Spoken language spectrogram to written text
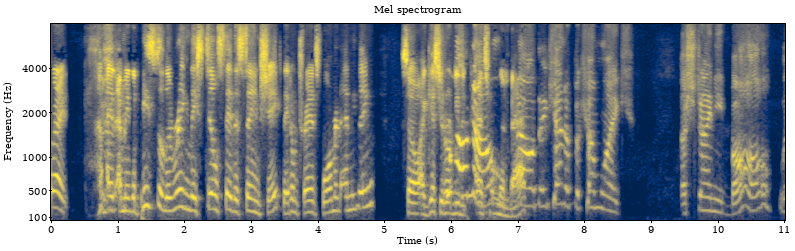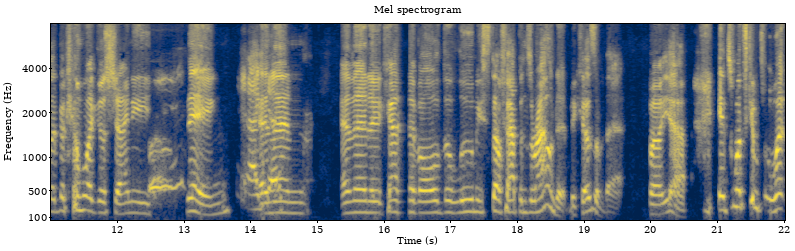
right, I, I mean, the pieces of the ring they still stay the same shape. They don't transform into anything. So I guess you don't need Well, to transform no, them back. no, they kind of become like a shiny ball. They become like a shiny thing, I and then and then it kind of all the loomy stuff happens around it because of that. But yeah, it's what's conf- what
